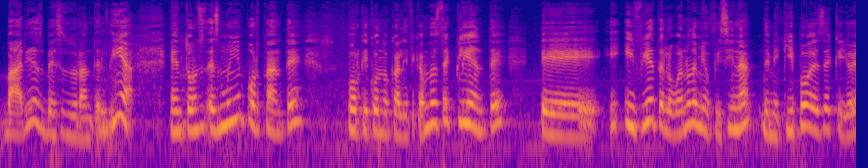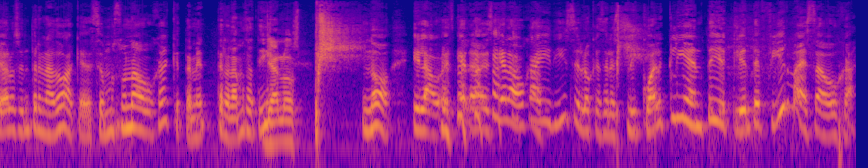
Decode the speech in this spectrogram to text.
varias veces durante el día. Entonces es muy importante porque cuando calificamos a este cliente, eh, y, y fíjate, lo bueno de mi oficina, de mi equipo, es de que yo ya los he entrenado a que hacemos una hoja que también te la damos a ti. Ya los... No, y la, es, que la, es que la hoja ahí dice lo que se le explicó al cliente y el cliente firma esa hoja.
